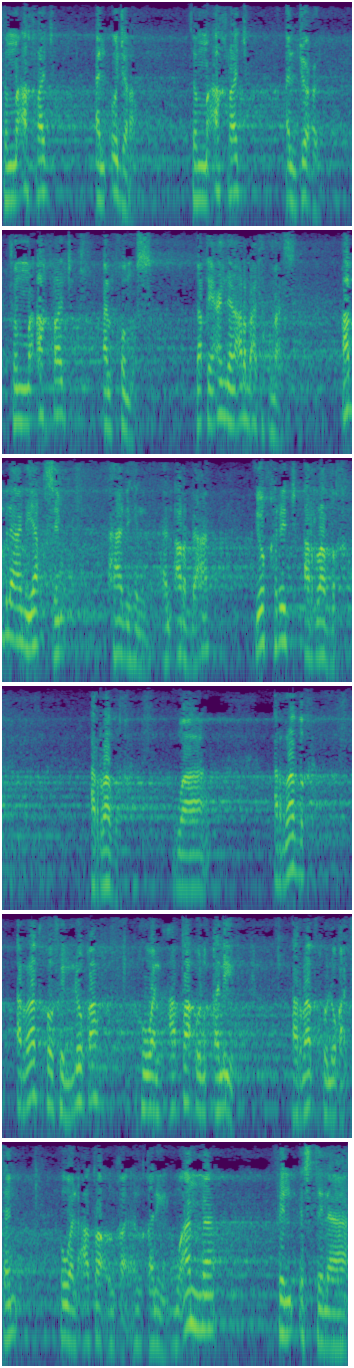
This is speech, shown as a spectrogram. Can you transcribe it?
ثم أخرج الأجرة ثم أخرج الجعل ثم أخرج الخمس. بقي عندنا أربعة أخماس قبل أن يقسم هذه الأربعة يخرج الرضغ الرضغ والرضغ الرضغ في اللغة هو العطاء القليل. الرضغ لغة هو العطاء القليل. وأما في الاصطلاح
